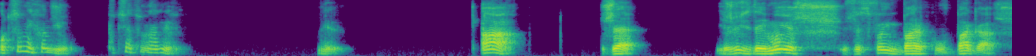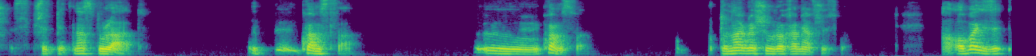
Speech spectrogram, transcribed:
O co mi chodziło? Po co ja tu nagrywam? Nie wiem. A, że jeżeli zdejmujesz ze swoich barków bagaż sprzed 15 lat, y, y, kłamstwa, yy, kłamstwa, to nagle się uruchamia wszystko. A obaj z,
